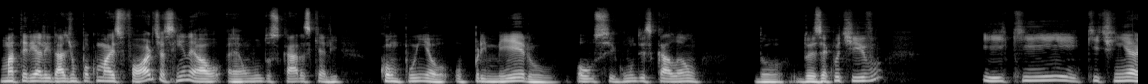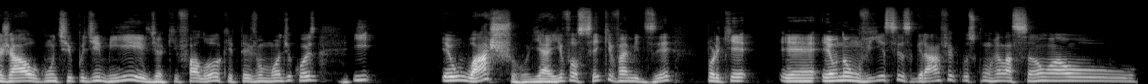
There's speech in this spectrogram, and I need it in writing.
materialidade um pouco mais forte, assim, né? É um dos caras que ali compunha o, o primeiro ou o segundo escalão do, do executivo e que, que tinha já algum tipo de mídia, que falou que teve um monte de coisa. E eu acho, e aí você que vai me dizer, porque é, eu não vi esses gráficos com relação ao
